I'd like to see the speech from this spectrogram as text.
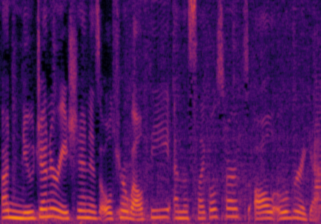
A new generation is ultra wealthy, and the cycle starts all over again.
